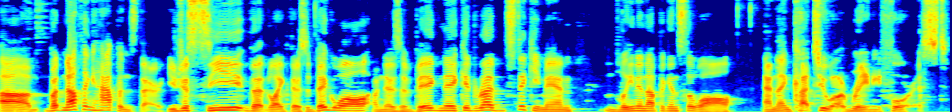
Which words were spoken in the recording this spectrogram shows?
Um, but nothing happens there. You just see that like there's a big wall and there's a big naked red sticky man leaning up against the wall, and then cut to a rainy forest.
